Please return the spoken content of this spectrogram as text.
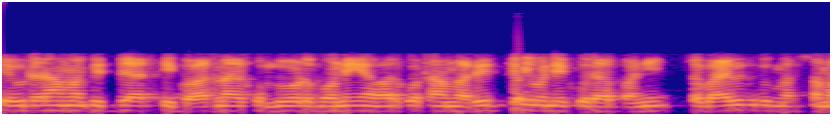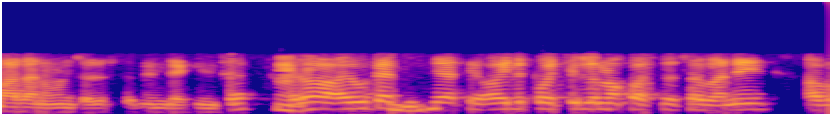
एउटा ठाउँमा विद्यार्थी भर्नाको लोड बने अर्को ठाउँमा रित्तै हुने कुरा पनि स्वाभाविक रूपमा समाधान हुन्छ जस्तो पनि देखिन्छ। र एउटा विद्यार्थी अहिले पछिल्लोमा कस्तो छ भने अब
